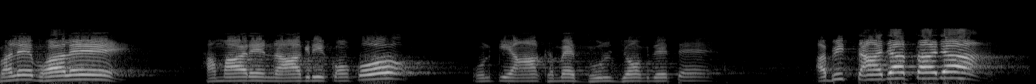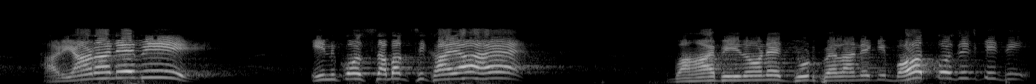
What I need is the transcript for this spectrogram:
भले भाले, हमारे नागरिकों को उनकी आँख में धूल झोंक देते हैं। अभी ताज़ा ताज़ा हरियाणा ने भी इनको सबक सिखाया है। वहाँ भी इन्होंने झूठ फैलाने की बहुत कोशिश की थी।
